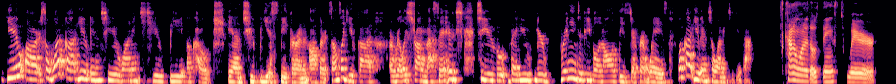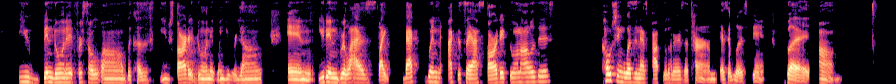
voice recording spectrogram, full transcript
You are, so what got you into wanting to be a coach and to be a speaker and an author? It sounds like you've got a really strong message to that you you're bringing to people in all of these different ways. What got you into wanting to do that? It's kind of one of those things where you've been doing it for so long because you started doing it when you were young and you didn't realize like back when I could say I started doing all of this, coaching wasn't as popular as a term as it was then. But um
